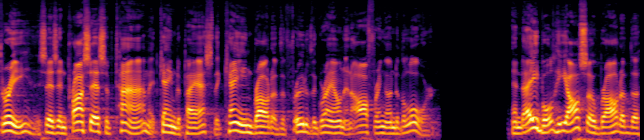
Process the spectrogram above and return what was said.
3, it says, In process of time it came to pass that Cain brought of the fruit of the ground an offering unto the Lord. And Abel he also brought of the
